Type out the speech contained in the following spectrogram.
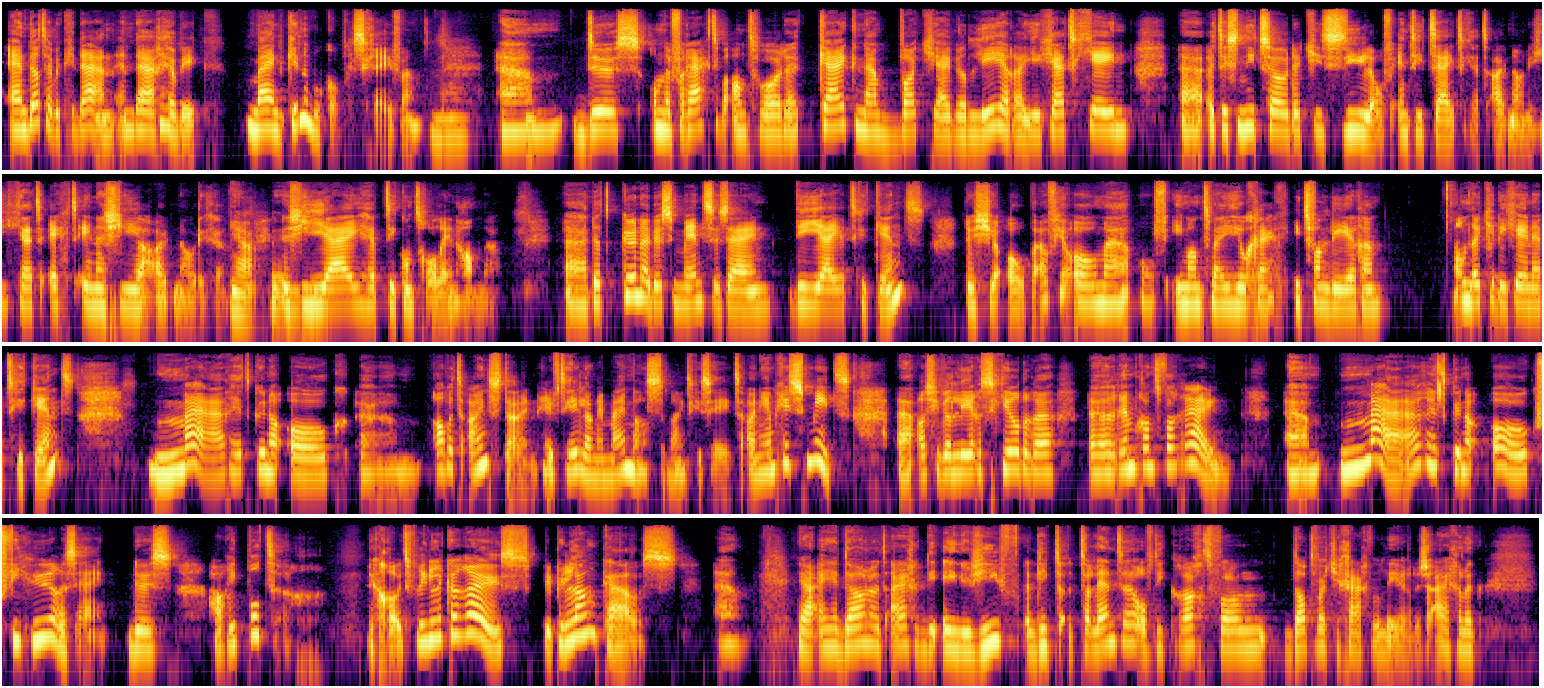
En dat heb ik gedaan en daar heb ik mijn kinderboek op geschreven. Ehm, dus om de vraag te beantwoorden, kijk naar wat jij wilt leren. Je gaat geen, eh, het is niet zo dat je zielen of entiteiten gaat uitnodigen. Je gaat echt energieën uitnodigen. Ja, Dus energie. jij hebt die controle in handen. Eh, dat kunnen dus mensen zijn die jij hebt gekend. Dus je opa of je oma of iemand waar je heel graag iets van leren. Omdat je diegene hebt gekend. Maar het kunnen ook, ehm, Albert Einstein heeft heel lang in mijn mastermind gezeten. Annie M. G. Smit. Eh, als je wil leren schilderen, eh, Rembrandt van Rijn. Ehm, maar het kunnen ook figuren zijn. Dus Harry Potter, de grote vriendelijke reus, Pippi Langkous. Ehm, Ja, en je downloadt eigenlijk die energie, die ta- talenten of die kracht van dat wat je graag wil leren. Dus eigenlijk,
